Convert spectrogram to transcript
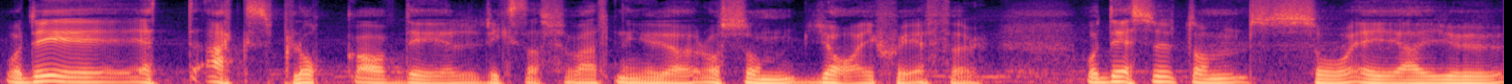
Och det är ett axplock av det riksdagsförvaltningen gör och som jag är chef för. Och dessutom så är jag ju,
